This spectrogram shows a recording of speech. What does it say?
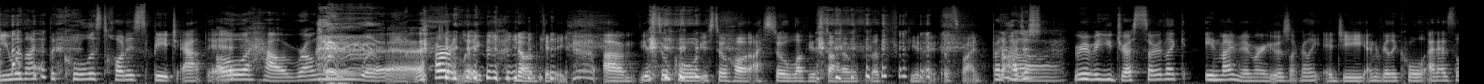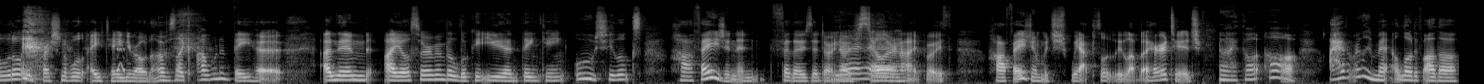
you were like the coolest, hottest bitch out there. Oh, how wrong you were. Apparently. no, I'm kidding. Um, you're still cool. You're still hot. I still love your style. That's, you know, that's fine. But I just remember you dressed so, like, in my memory, it was like really edgy and really cool. And as the little impressionable 18 year old, I was like, I want to be her. And then I also remember looking at you and thinking, oh, she looks half Asian. And for those that don't know, Stella and I both half Asian, which we absolutely love our heritage. And I thought, oh, I haven't really met a lot of other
